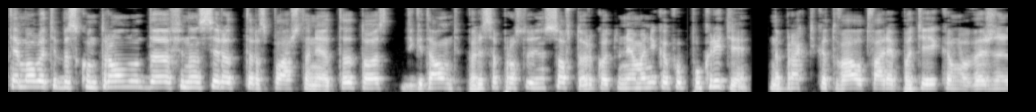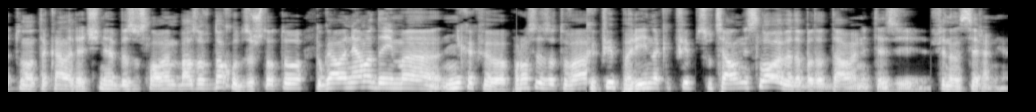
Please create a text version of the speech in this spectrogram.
те могат и безконтролно да финансират разплащанията, т.е. дигиталните пари са просто един софтуер, който няма никакво покритие. На практика това отваря пътя и към въвеждането на така наречения безусловен базов доход, защото тогава няма да има никакви въпроси за това какви пари на какви социални слоеве да бъдат давани тези финансирания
